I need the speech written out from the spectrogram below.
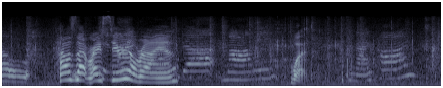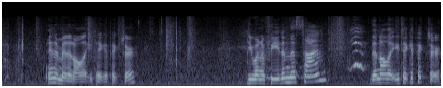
Oh. How's that rice cereal, Ryan? Mommy, What? can I? In a minute, I'll let you take a picture. Do you want to feed him this time? Then I'll let you take a picture.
